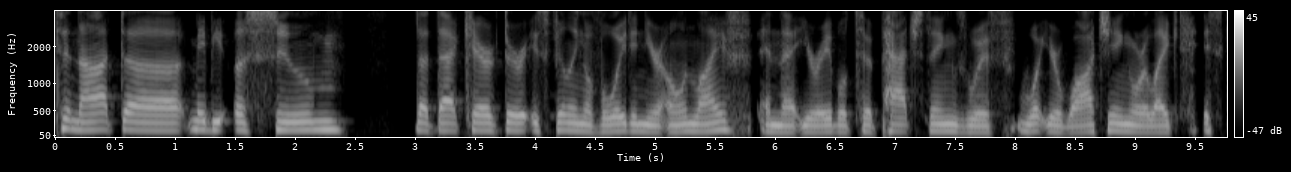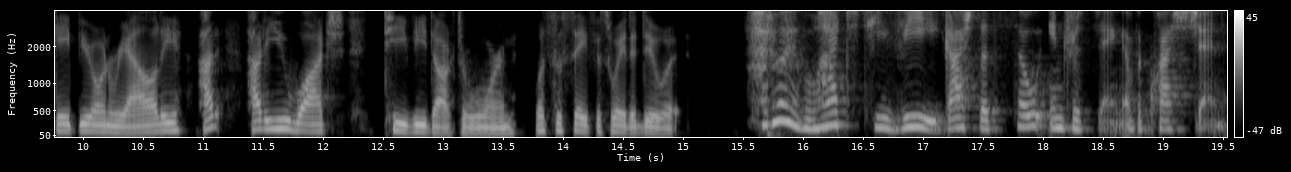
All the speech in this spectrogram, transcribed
To not uh, maybe assume that that character is filling a void in your own life and that you're able to patch things with what you're watching or like escape your own reality. How, how do you watch TV, Dr. Warren? What's the safest way to do it? How do I watch TV? Gosh, that's so interesting of a question.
